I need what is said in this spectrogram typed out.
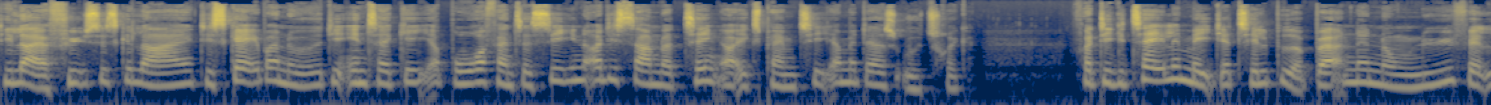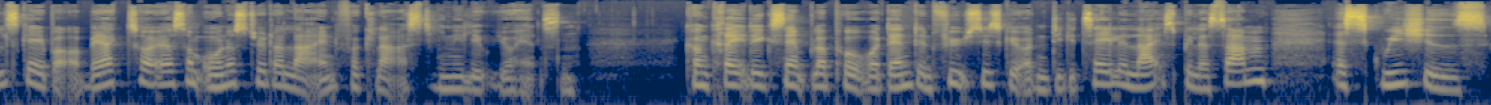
de leger fysiske lege, de skaber noget, de interagerer, bruger fantasien, og de samler ting og eksperimenterer med deres udtryk. For digitale medier tilbyder børnene nogle nye fællesskaber og værktøjer, som understøtter lejen, forklarer Stine Lev Johansen. Konkrete eksempler på, hvordan den fysiske og den digitale leg spiller sammen, er squishes,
